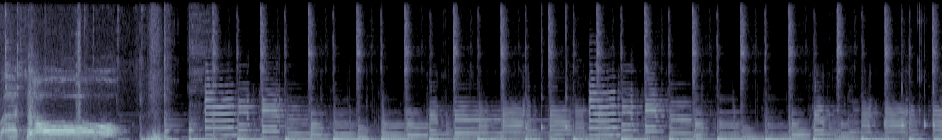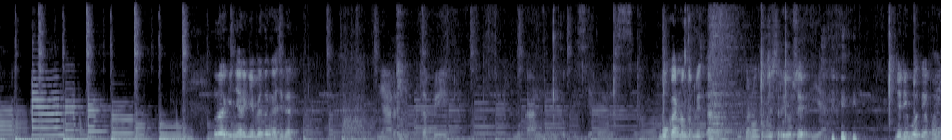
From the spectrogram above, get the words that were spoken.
Bacok. Lu lagi nyari gebetan gak sih, Dan? Nyari tapi bukan untuk diseriusin. Bukan untuk di ah, bukan untuk diseriusin. Iya, Jadi buat diapain?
